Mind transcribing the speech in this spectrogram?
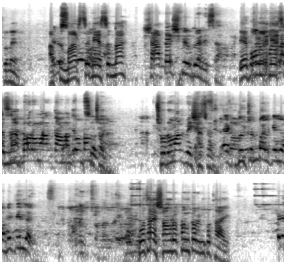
শুনেন আপনি মার্চে নিয়েছেন না? সাতাইশ ফেব্রুয়ারি স্যার। এপ্রিলে নিয়েছেন না? বড় মাল তো আমাদের কম চলে। ছোট মাল বেশি চলে। এক দুই টন মাল কিনলে অনেক দিন লাগে। কোথায়? সংরক্ষণ করেন কোথায়? এটা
